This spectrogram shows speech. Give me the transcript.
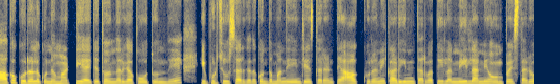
ఆకుకూరలకున్న మట్టి అయితే తొందరగా పోతుంది. ఇప్పుడు చూసారు కదా! కొంతమంది ఏం చేస్తారంటే ఆకుకూరని కడిగిన తర్వాత ఇలా నీళ్ళన్నీ వంపేస్తారు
